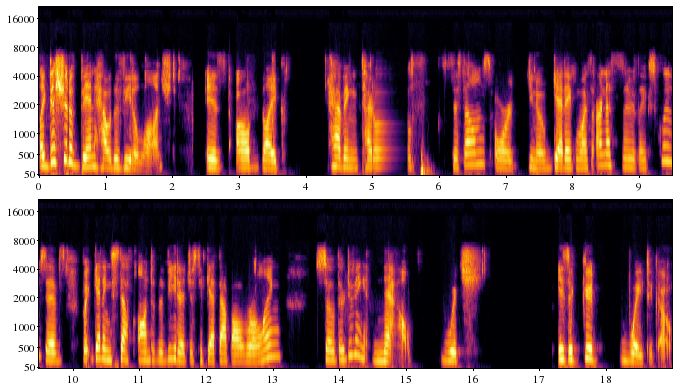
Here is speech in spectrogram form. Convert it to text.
Like this should have been how the Vita launched. Is all like having title systems or you know getting ones that aren't necessarily exclusives, but getting stuff onto the Vita just to get that ball rolling. So they're doing it now, which is a good way to go.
